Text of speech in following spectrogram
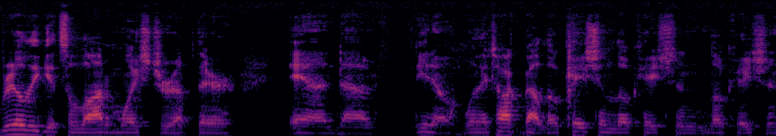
really gets a lot of moisture up there. And uh, you know, when they talk about location, location, location,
